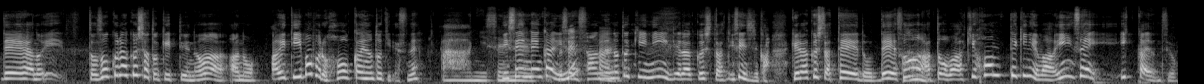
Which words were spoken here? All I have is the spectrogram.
であの続落した時っていうのはあの IT バブル崩壊の時ですね。あ 2000, 年。2000年から2003年の時に下落した、はい、2001年か下落した程度でその後は基本的には陰線1回なんですよ。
